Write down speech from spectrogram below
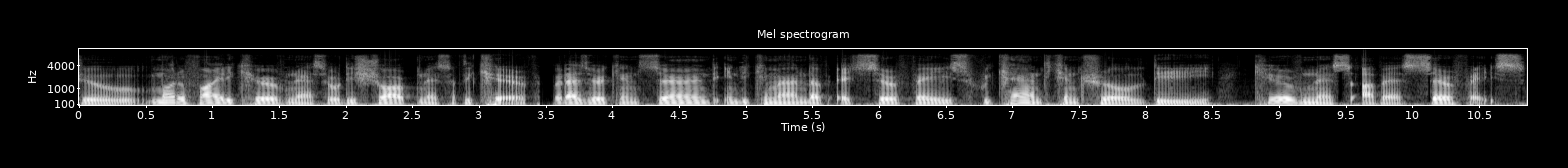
to modify the curveness or the sharpness of the curve. But as we're concerned in the command of edge surface, we can't control the curveness of a surface.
